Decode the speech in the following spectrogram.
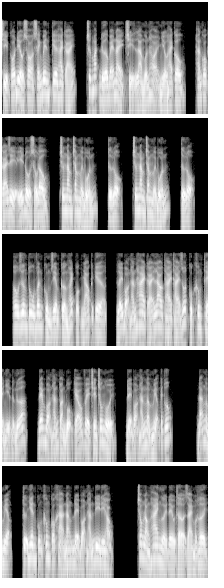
chỉ có điều so sánh bên kia hai cái trước mắt đứa bé này chỉ là muốn hỏi nhiều hai câu hắn có cái gì ý đồ xấu đâu? Chương năm trăm mười bốn tử lộ chương năm trăm mười bốn tử lộ. Âu dương tu vân cùng diêm cường hách cuộc nháo kia, kia lấy bọn hắn hai cái lao thái thái rốt cục không thể nhịn được nữa đem bọn hắn toàn bộ kéo về trên chỗ ngồi để bọn hắn ngậm miệng kết thúc. Đã ngậm miệng tự nhiên cũng không có khả năng để bọn hắn đi đi học. Trong lòng hai người đều thở dài một hơi.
